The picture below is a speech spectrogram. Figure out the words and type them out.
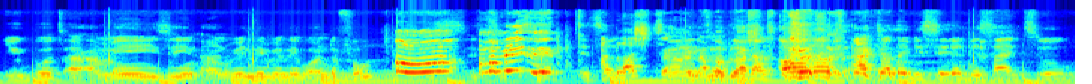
you both are amazing and really really wonderful. Oh, I'm amazing. It's I an- blushed. Son, It's, I'm a- not blushed. it's an honor to actually be sitting beside two.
